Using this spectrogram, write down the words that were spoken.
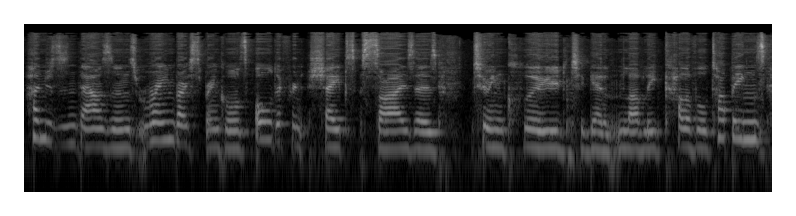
hundreds and thousands, rainbow sprinkles, all different shapes, sizes to include to get lovely colourful toppings. You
